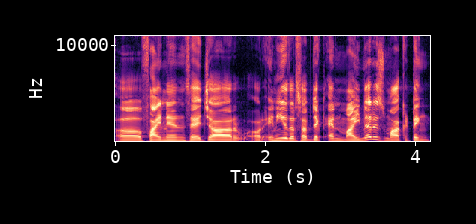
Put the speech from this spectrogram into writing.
uh, finance, HR or any other subject and minor is marketing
